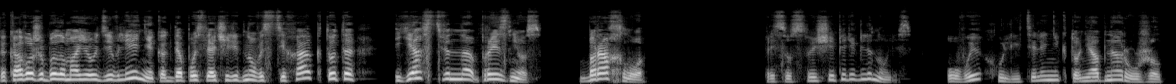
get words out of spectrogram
Каково же было мое удивление, когда после очередного стиха кто-то явственно произнес «барахло». Присутствующие переглянулись. Увы, хулителя никто не обнаружил.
